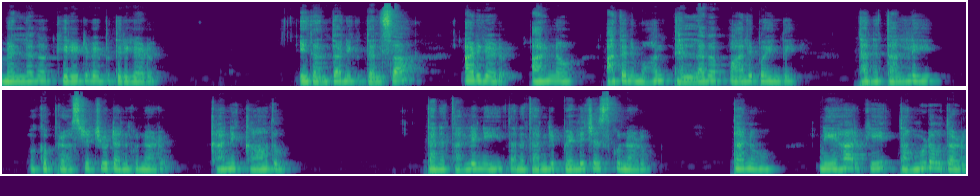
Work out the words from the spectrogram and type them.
మెల్లగా కిరీటి వైపు తిరిగాడు. ఇదంతా నీకు తెలుసా? అడిగాడు అర్ణవ్. అతని మొహం తెల్లగా పాలిపోయింది. తన తల్లి ఒక ప్రాస్టిట్యూట్ అనుకున్నాడు కానీ కాదు. తన తల్లిని తన తండ్రి పెళ్ళి చేసుకున్నాడు. తను నీహార్కి తమ్ముడవుతాడు.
